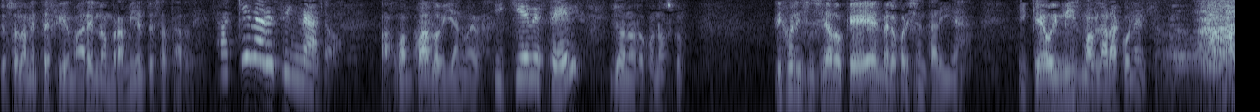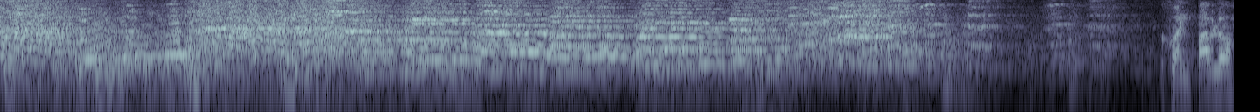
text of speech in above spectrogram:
Yo solamente firmaré el nombramiento esta tarde. ¿A quién ha designado? A Juan Pablo Villanueva. ¿Y quién es él? Yo no lo conozco. Dijo el licenciado que él me lo presentaría y que hoy mismo hablará con él. Juan Pablo,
